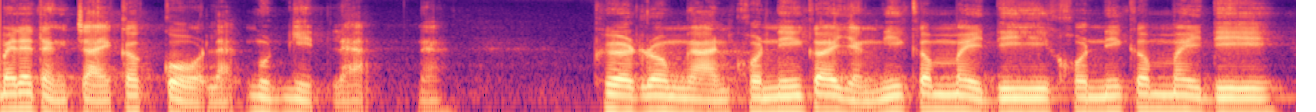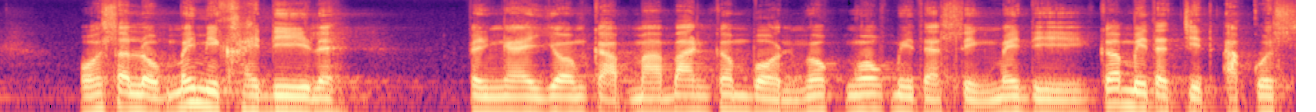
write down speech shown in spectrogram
ไม่ได้ดังใจก็โกรธและงุนหงิดแล้วนะเพื่อร่วมงานคนนี้ก็อย่างนี้ก็ไม่ดี คนนี้ก็ไม่ดี โอ้สรุปไม่มีใครดีเลย เป็นไงโยมกลับมาบ้านก็บน่นงกงกมีแต่สิ่งไม่ดี ก็มีแต่จิตอกุศ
